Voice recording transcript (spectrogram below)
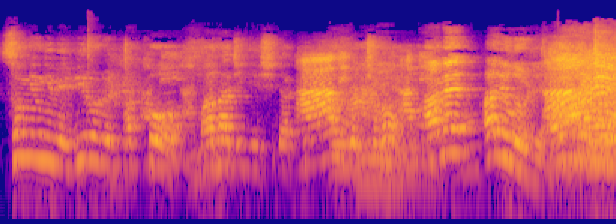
성령님의 위로를 받고 아멘. 많아지기 시작한 아멘. 것처럼 아멘. 아멘. Аллилуйя! 아멘.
